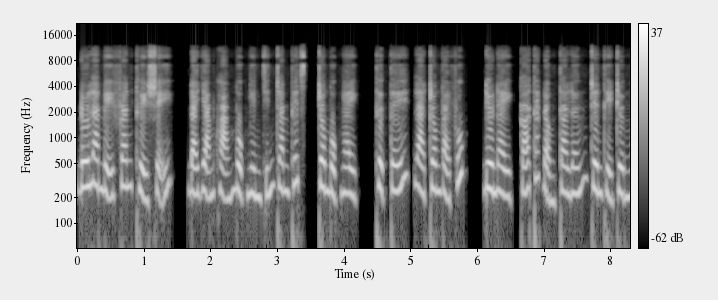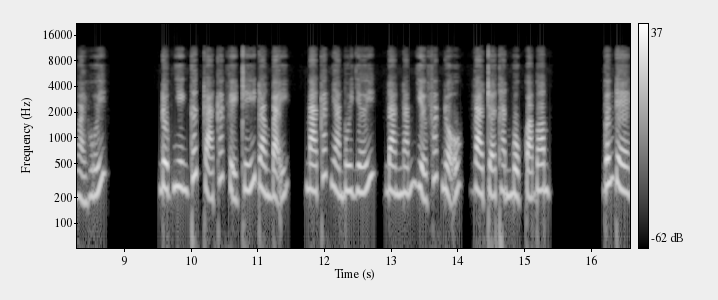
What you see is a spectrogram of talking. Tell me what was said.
đô la Mỹ franc Thụy Sĩ đã giảm khoảng 1.900 pips trong một ngày, thực tế là trong vài phút, điều này có tác động to lớn trên thị trường ngoại hối. Đột nhiên tất cả các vị trí đòn bẩy mà các nhà môi giới đang nắm giữ phát nổ và trở thành một quả bom. Vấn đề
